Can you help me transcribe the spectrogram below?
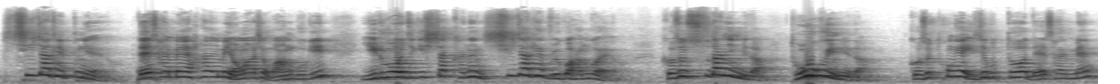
시작일 뿐이에요. 내 삶에 하나님의 영원하신 왕국이 이루어지기 시작하는 시작에 불과한 거예요. 그것은 수단입니다. 도구입니다. 그것을 통해 이제부터 내 삶에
